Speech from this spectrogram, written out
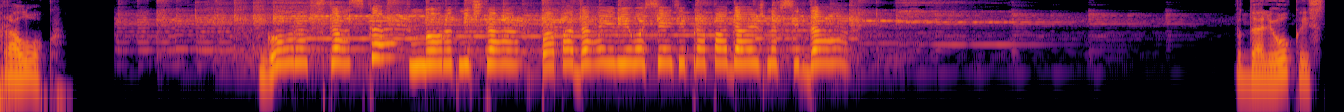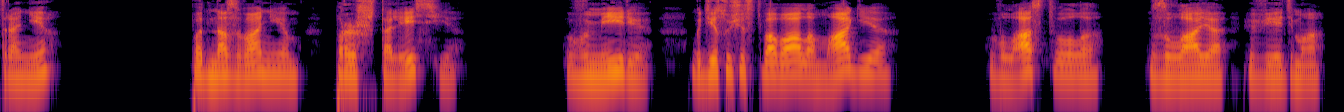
Пролог Город-сказка, город-мечта, Попадая в его сети, пропадаешь навсегда. В далекой стране под названием Проштолесье, в мире, где существовала магия, властвовала злая ведьма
